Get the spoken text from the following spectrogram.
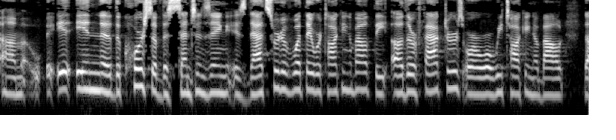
um, in the, the course of the sentencing, is that sort of what they were talking about, the other factors, or were we talking about the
